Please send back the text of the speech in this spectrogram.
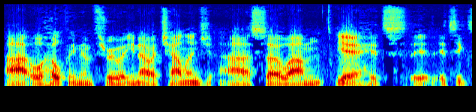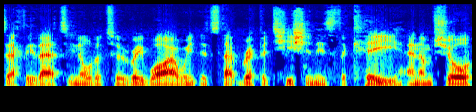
uh, or helping them through a, you know a challenge. Uh, so um, yeah, it's it, it's exactly that. In order to rewire, it's that repetition is the key, and I'm sure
